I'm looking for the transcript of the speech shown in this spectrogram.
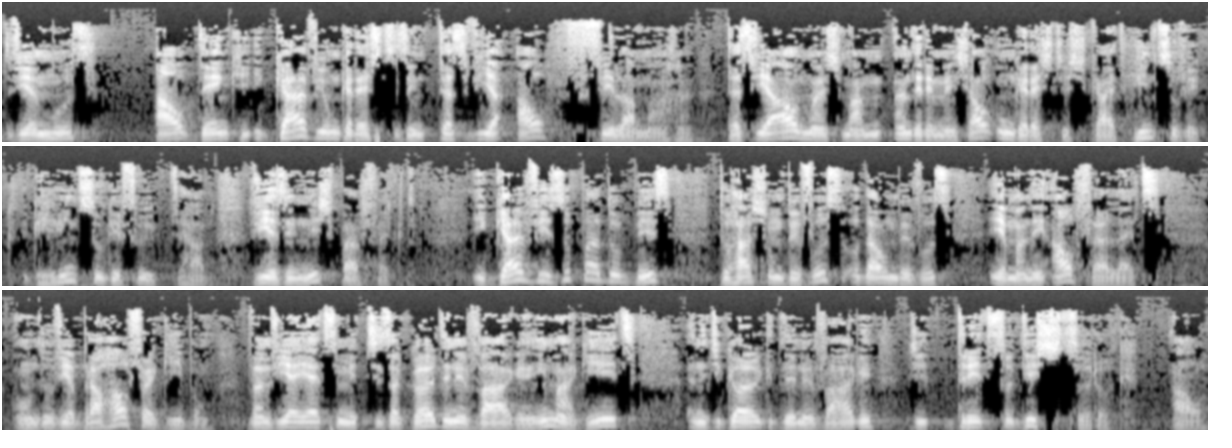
Wir müssen auch denken, egal wie ungerecht sie sind, dass wir auch Fehler machen, dass wir auch manchmal andere Menschen auch Ungerechtigkeit hinzugefügt haben. Wir sind nicht perfekt. Egal wie super du bist, du hast schon bewusst oder unbewusst jemanden auch verletzt. Und wir brauchen auch Vergebung. Wenn wir jetzt mit dieser goldenen Waage immer geht, die goldene Waage, die dreht zu dich zurück. Auch.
